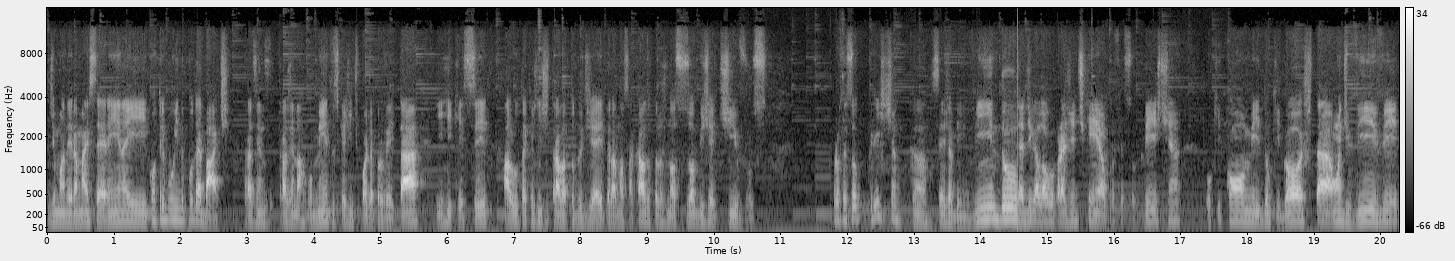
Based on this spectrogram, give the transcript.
de maneira mais serena e contribuindo para o debate trazendo, trazendo argumentos que a gente pode aproveitar e enriquecer a luta que a gente trava todo dia aí pela nossa causa, pelos nossos objetivos. Professor Christian Kahn, seja bem-vindo. Já diga logo para a gente quem é o professor Christian, o que come, do que gosta, onde vive.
